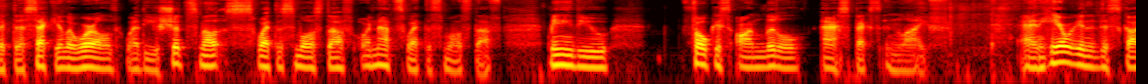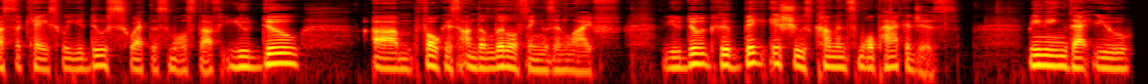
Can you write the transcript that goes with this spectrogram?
with the secular world, whether you should smell, sweat the small stuff or not sweat the small stuff. Meaning, do you focus on little aspects in life. And here we're going to discuss a case where you do sweat the small stuff. You do um, focus on the little things in life. You do, big issues come in small packages, meaning that you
